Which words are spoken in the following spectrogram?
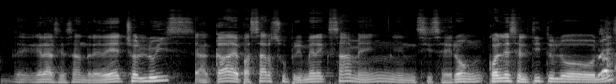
de, gracias, André. De hecho, Luis acaba de pasar su primer examen en Cicerón. ¿Cuál es el título, Luis?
